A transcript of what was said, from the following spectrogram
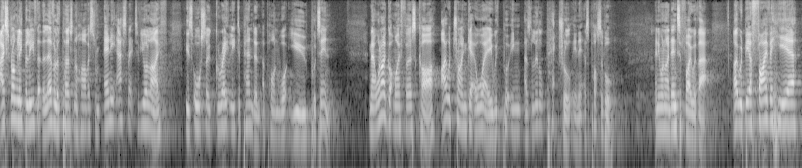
I strongly believe that the level of personal harvest from any aspect of your life is also greatly dependent upon what you put in. Now, when I got my first car, I would try and get away with putting as little petrol in it as possible. Anyone identify with that? I would be a fiver here,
